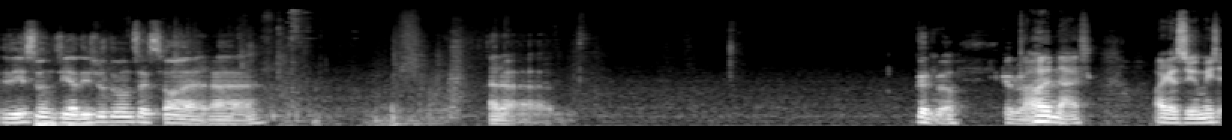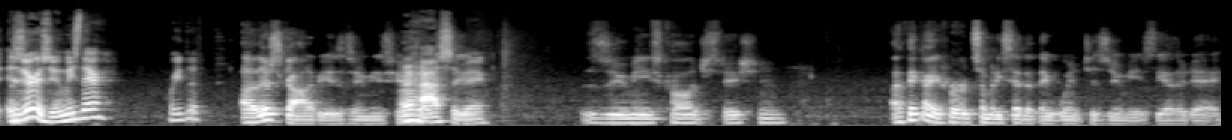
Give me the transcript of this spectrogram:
These ones, yeah, these are the ones I saw at uh, at uh, Goodwill. Goodwill. Oh, nice. Like a Zumiez. Is there a Zumiez there? Where you live? Uh, there's gotta be a Zumiez here. There Let's has to be. Zumiez College Station. I think I heard somebody say that they went to Zumiez the other day.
